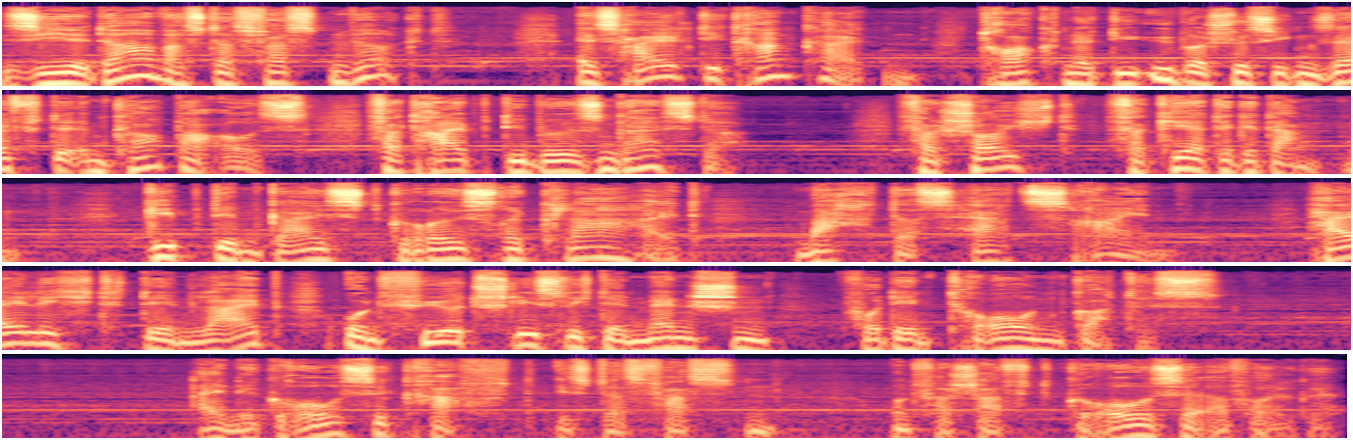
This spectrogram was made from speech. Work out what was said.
Siehe da, was das Fasten wirkt. Es heilt die Krankheiten, trocknet die überschüssigen Säfte im Körper aus, vertreibt die bösen Geister, verscheucht verkehrte Gedanken, gibt dem Geist größere Klarheit, macht das Herz rein, heiligt den Leib und führt schließlich den Menschen vor den Thron Gottes. Eine große Kraft ist das Fasten und verschafft große Erfolge.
